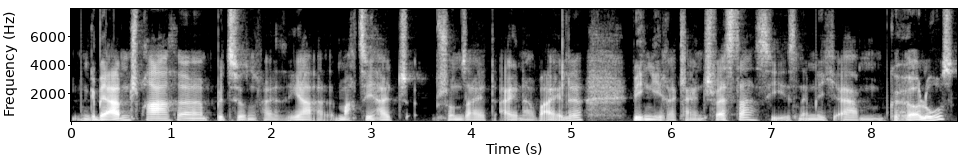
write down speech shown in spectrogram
Gebärdensprache, beziehungsweise ja, macht sie halt schon seit einer Weile wegen ihrer kleinen Schwester. Sie ist nämlich ähm, gehörlos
